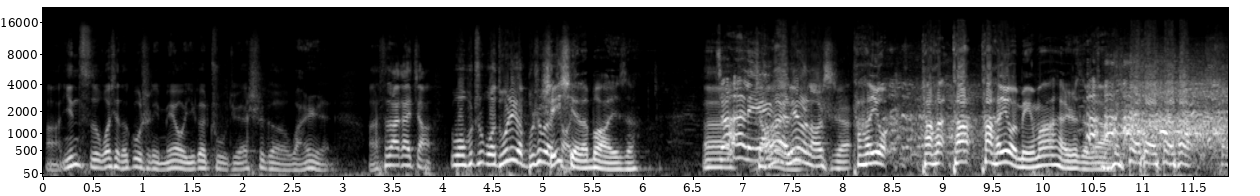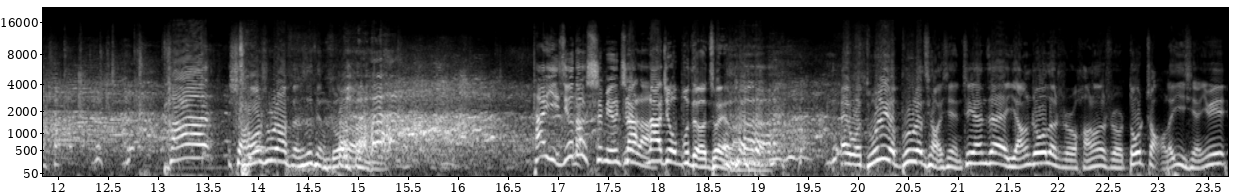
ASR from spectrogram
啊，因此我写的故事里没有一个主角是个完人，啊，他大概讲，我不知我读这个不是为了谁写的？不好意思，呃，张爱玲张爱玲老师，他很有，他很他他很有名吗？还是怎么样？他小红书上粉丝挺多的，他已经都实名制了，那就不得罪了。哎，我读这个不是为了挑衅。之前在扬州的时候、杭州的时候，都找了一些，因为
